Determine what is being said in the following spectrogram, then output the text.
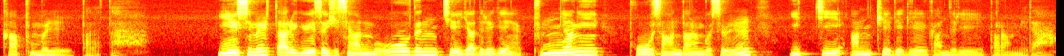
가품을 받았다. 예수님을 따르기 위해서 희생한 모든 제자들에게 분명히 보상한다는 것을 잊지 않게 되길 간절히 바랍니다.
